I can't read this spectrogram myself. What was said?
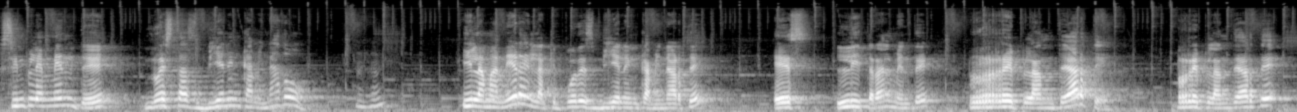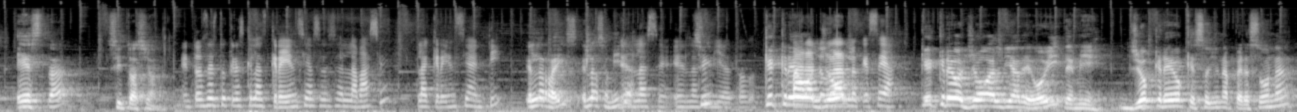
Simplemente no estás bien encaminado. Y la manera en la que puedes bien encaminarte es literalmente replantearte, replantearte esta situación. Entonces, ¿tú crees que las creencias es la base? ¿La creencia en ti? Es la raíz, es la semilla. Es la, es la Sí. semilla de todo. ¿Qué creo Para yo? lograr lo que sea. ¿Qué creo yo al día de hoy de mí? Yo creo que soy una persona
